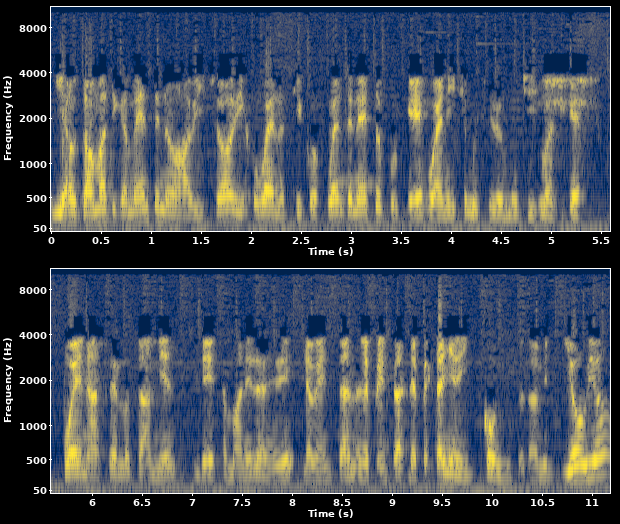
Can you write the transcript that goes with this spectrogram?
Y automáticamente nos avisó, dijo, bueno chicos, cuenten esto porque es buenísimo y sirve muchísimo, así que pueden hacerlo también de esa manera desde la ventana, la, la pestaña de incógnito también. Y obvio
